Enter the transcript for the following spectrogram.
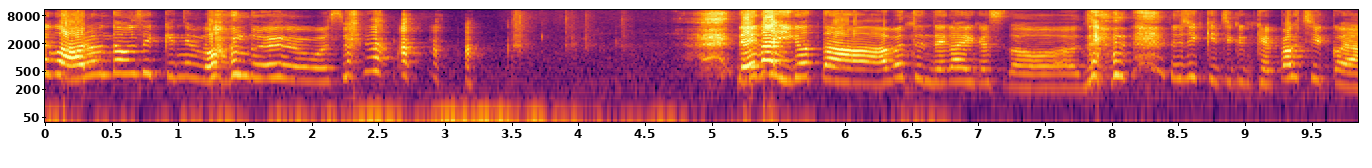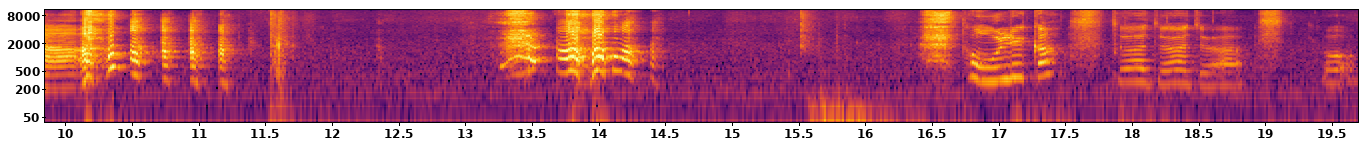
아이고 아름다운 새끼님 마운드에 왔습 내가 이겼다. 아무튼 내가 이겼어. 저 새끼 지금 개빡칠 거야. 더 올릴까? 좋아 좋아 좋아. 이거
